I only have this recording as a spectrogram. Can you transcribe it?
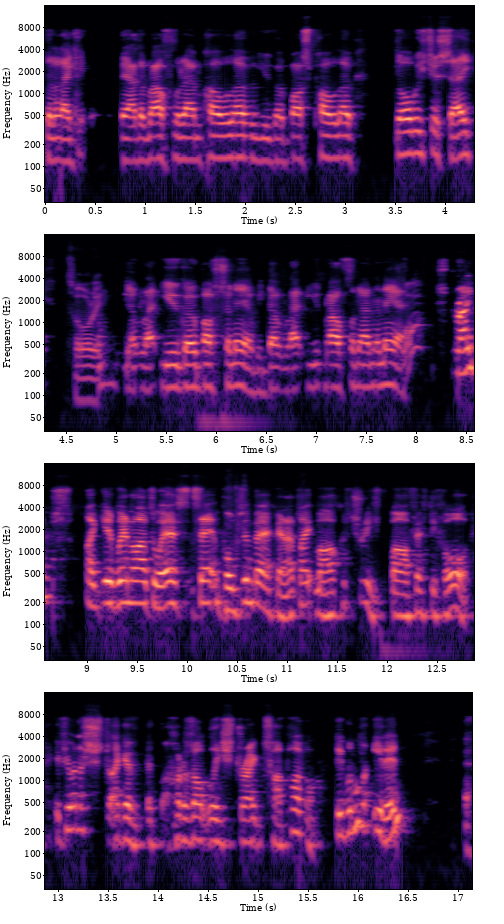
So like they had the Ralph Lauren polo, Hugo Boss polo. They'd always just say, Tory. we don't let Hugo Boss in here. We don't let you Ralph Lauren in here. What? Stripes, like you weren't allowed to wear certain pubs in Birkenhead, like Market Street, Bar 54. If you had a like a, a horizontally striped top on, they wouldn't let you in.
